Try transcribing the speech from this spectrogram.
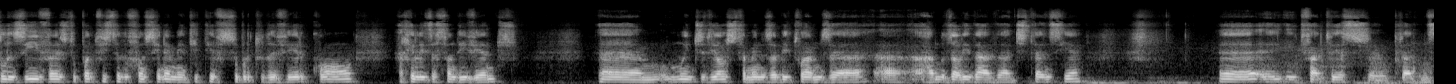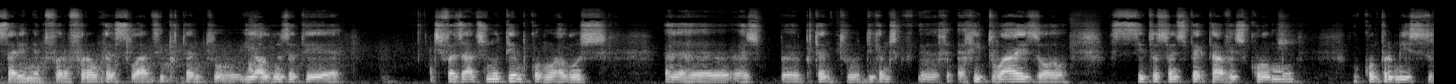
lesivas do ponto de vista do funcionamento e teve sobretudo a ver com a realização de eventos. Uh, muitos deles também nos habituamos à, modalidade à distância uh, e de facto esses portanto, necessariamente foram, foram cancelados e portanto e alguns até desfasados no tempo como alguns uh, as, portanto digamos rituais ou situações expectáveis como o compromisso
